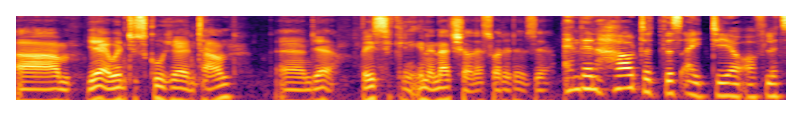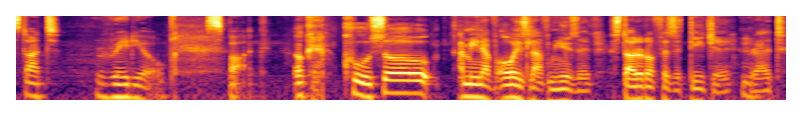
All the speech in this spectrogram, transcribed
Um, yeah, went to school here in town, and yeah, basically, in a nutshell, that's what it is. Yeah. And then how did this idea of let's start radio spark? Okay, cool. So, I mean, I've always loved music. Started off as a DJ, right?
